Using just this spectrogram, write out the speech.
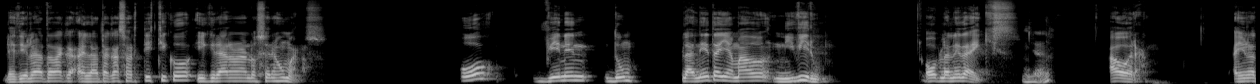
Les dio el, el atacazo artístico y crearon a los seres humanos. O vienen de un planeta llamado Nibiru o planeta X. Ahora, hay, una,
